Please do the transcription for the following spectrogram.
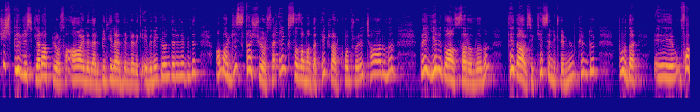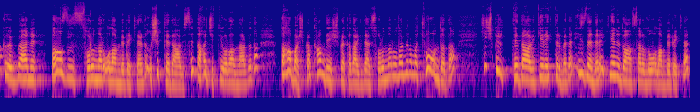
Hiçbir risk yaratmıyorsa aileler bilgilendirilerek evine gönderilebilir. Ama risk taşıyorsa en kısa zamanda tekrar kontrole çağrılır ve yeni doğan sarılığının tedavisi kesinlikle mümkündür. Burada e, ufak e, yani bazı sorunlar olan bebeklerde ışık tedavisi, daha ciddi olanlarda da daha başka kan değişimine kadar giden sorunlar olabilir ama çoğunda da hiçbir tedavi gerektirmeden izlenerek yeni doğan sarılığı olan bebekler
